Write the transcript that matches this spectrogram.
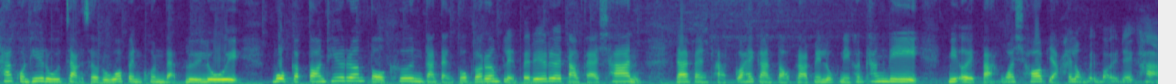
ถ้าคนที่รู้จักจะรู้ว่าเป็นคนแบบลุยๆ บวกกับตอนที่เริ่มโตขึ้น การแต่งตัวก็เริ่มเปลี่ยนไปเรื่อย ๆ ตามแฟชั่น ด้านแฟนคลับก็ให้การตอบรับในลุคนี้ค่อนข้างดี มีเอ่ยปากว่าชอบอยากให้ลงบ่อยๆด้วยค่ะ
